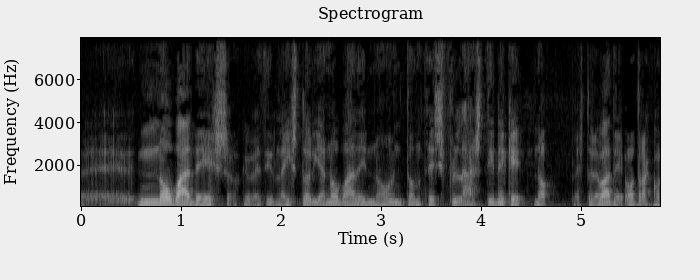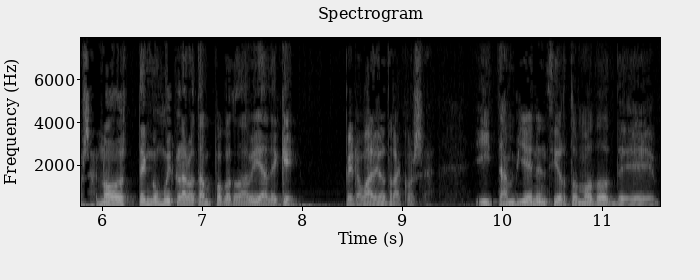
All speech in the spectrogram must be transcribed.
eh, no va de eso. Quiero decir, la historia no va de no, entonces Flash tiene que. No, la historia va de otra cosa. No tengo muy claro tampoco todavía de qué pero va de otra cosa. Y también, en cierto modo, de,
